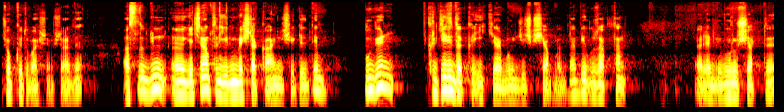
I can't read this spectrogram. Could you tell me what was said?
Çok kötü başlamışlardı. Aslında dün e, geçen hafta da 25 dakika aynı şekilde. Bugün 47 dakika ilk yarı boyunca hiçbir şey yapmadılar. Bir uzaktan öyle bir vuruş yaptı.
